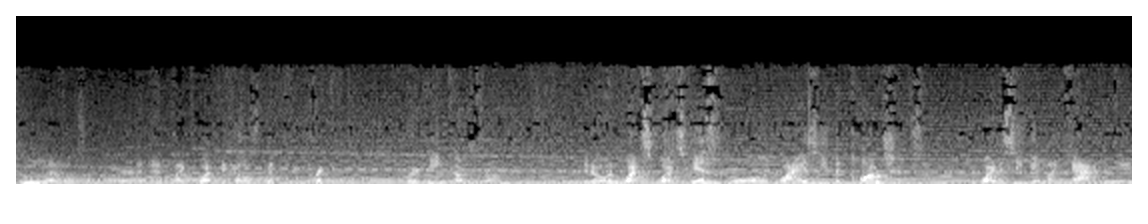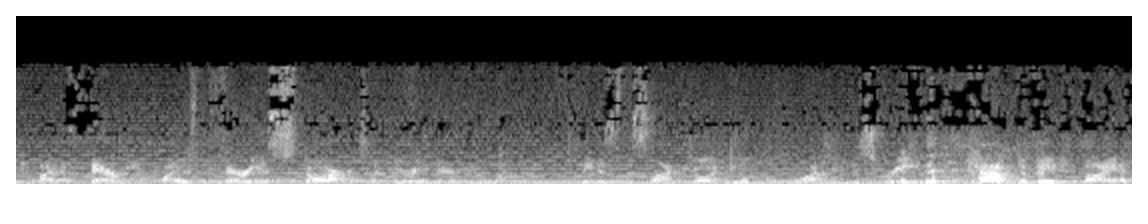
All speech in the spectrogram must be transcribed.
two levels of weird. And then like what the hell's the Cricket? Where'd he come from? You know, and what's what's his role and why is he the conscience? And why does he get like activated by a fairy? And why is the fairy a star? It's like you're in there, you know, like Cletus the slack jawed watching the screen, captivated by it.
